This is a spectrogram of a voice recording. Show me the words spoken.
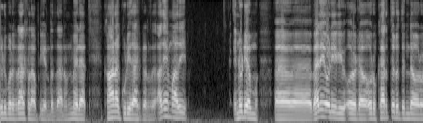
ஈடுபடுகிறார்கள் அப்படின்றதுதான் உண்மையில் காணக்கூடியதாக இருக்கிறது. அதே மாதிரி என்னுடைய அஹ், ஒரு ஒரு கருத்துருத்தின்ற ஒரு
